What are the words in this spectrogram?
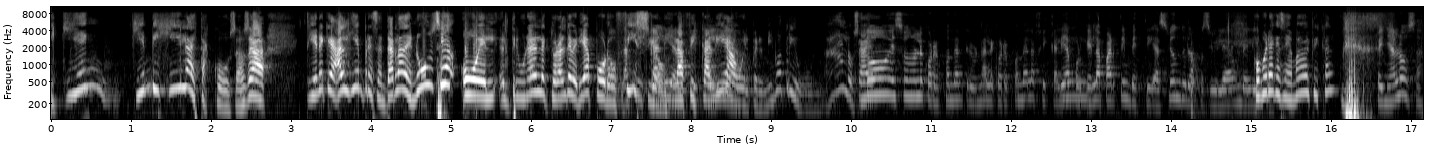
y quién, quién vigila estas cosas. O sea, ¿Tiene que alguien presentar la denuncia o el, el Tribunal Electoral debería por oficio, fiscalía, la la fiscalía, fiscalía. o el, el mismo tribunal? O sea, no, eso no le corresponde al tribunal, le corresponde a la fiscalía porque es la parte de investigación de la posibilidad de un delito. ¿cómo era que se llamaba el fiscal? Peñalosa.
